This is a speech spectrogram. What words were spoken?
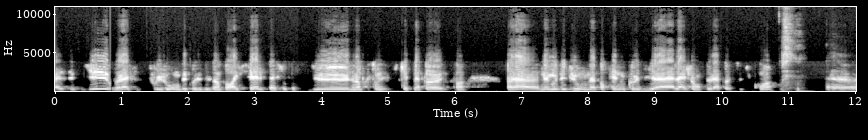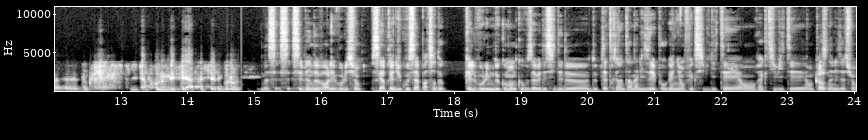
à se débrouiller. Voilà, tous les jours on déposait des imports Excel, c'était assez fastidieux, l'impression des étiquettes de la poste. Enfin, voilà, même au début, on apportait nos colis à l'agence de la poste du coin. Euh, donc c'est hyper chronométré. Après c'est rigolo. Bah c'est bien de voir l'évolution. Parce qu'après du coup c'est à partir de quel volume de commandes que vous avez décidé de, de peut-être réinternaliser pour gagner en flexibilité, en réactivité, en personnalisation?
